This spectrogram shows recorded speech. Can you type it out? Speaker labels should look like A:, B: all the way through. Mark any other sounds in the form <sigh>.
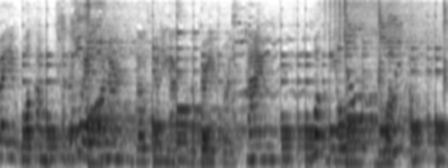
A: everybody, welcome to the Square Corner. those joining us for the very first time, welcome welcome.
